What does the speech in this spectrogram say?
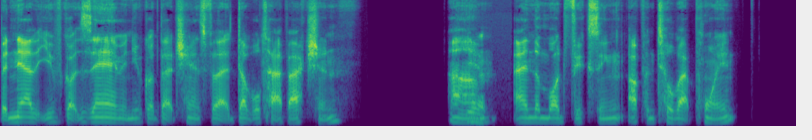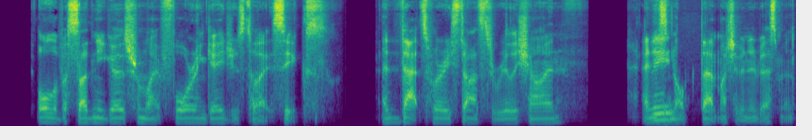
But now that you've got Zam and you've got that chance for that double tap action, um, and the mod fixing up until that point, all of a sudden he goes from like four engages to like six, and that's where he starts to really shine. And The- not that much of an investment.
